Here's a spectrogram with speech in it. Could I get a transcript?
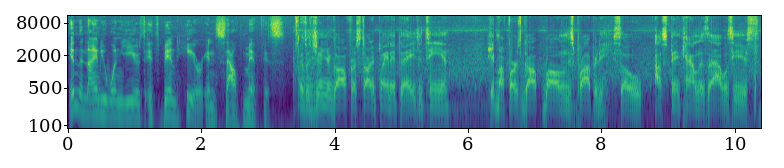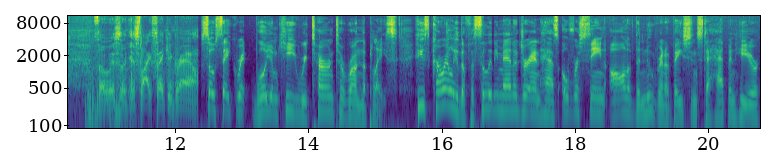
in the 91 years it's been here in South Memphis. As a junior golfer, I started playing at the age of 10 hit my first golf ball on this property. So I've spent countless hours here. So it's, it's like sacred ground. So sacred, William Key returned to run the place. He's currently the facility manager and has overseen all of the new renovations to happen here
